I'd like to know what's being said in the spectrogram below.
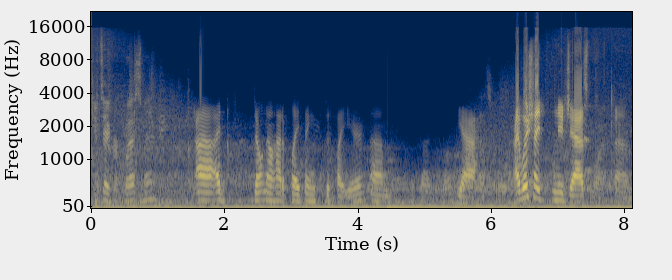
Did you take requests, man? Uh, I don't know how to play things just by ear. Um, yeah, I wish I knew jazz more. Um,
